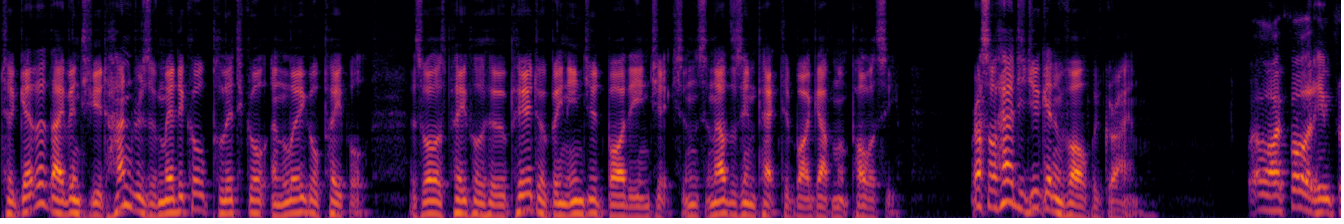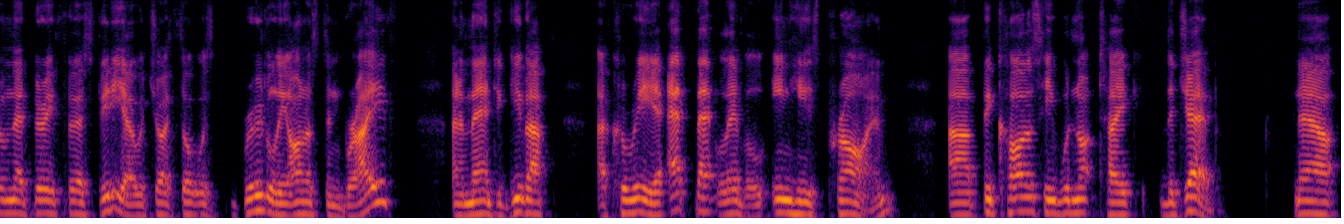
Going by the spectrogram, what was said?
Together, they've interviewed hundreds of medical, political, and legal people, as well as people who appear to have been injured by the injections and others impacted by government policy. Russell, how did you get involved with Graham? Well, I followed him from that very first video, which I thought was brutally honest and brave, and a man to give up a career at that level in his prime uh, because he would not take the jab. Now,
